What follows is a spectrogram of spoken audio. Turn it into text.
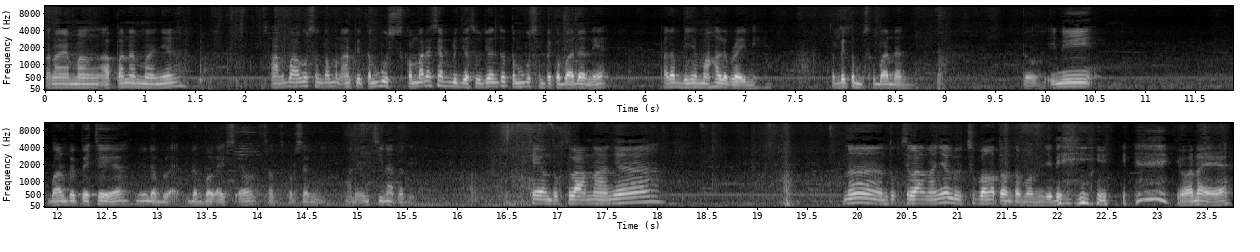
Karena emang apa namanya? sangat bagus teman-teman anti tembus. Kemarin saya beli jas hujan itu tembus sampai ke badan ya. Padahal belinya mahal ya ini. Tapi tembus ke badan. Tuh, ini bahan PPC ya. Ini double double XL 100% ada in Cina tadi. Oke, untuk celananya Nah untuk celananya lucu banget teman-teman. Jadi gimana ya?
